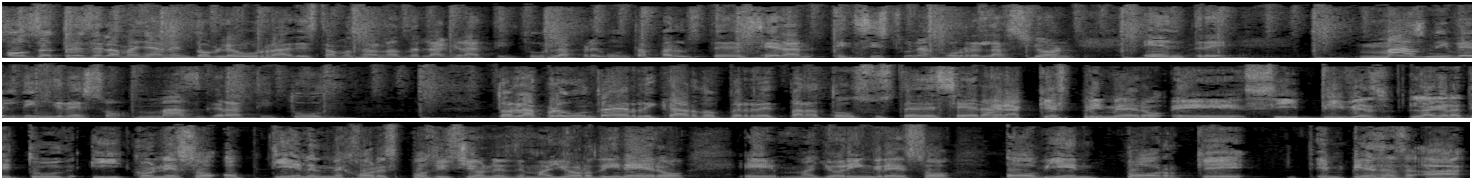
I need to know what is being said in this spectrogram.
11.03 de la mañana en W Radio. Estamos hablando de la gratitud. La pregunta para ustedes eran, ¿existe una correlación entre más nivel de ingreso, más gratitud? Entonces, la pregunta de Ricardo Perret para todos ustedes era... Era que es primero, eh, si vives la gratitud y con eso obtienes mejores posiciones de mayor dinero, eh, mayor ingreso, o bien porque empiezas a,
